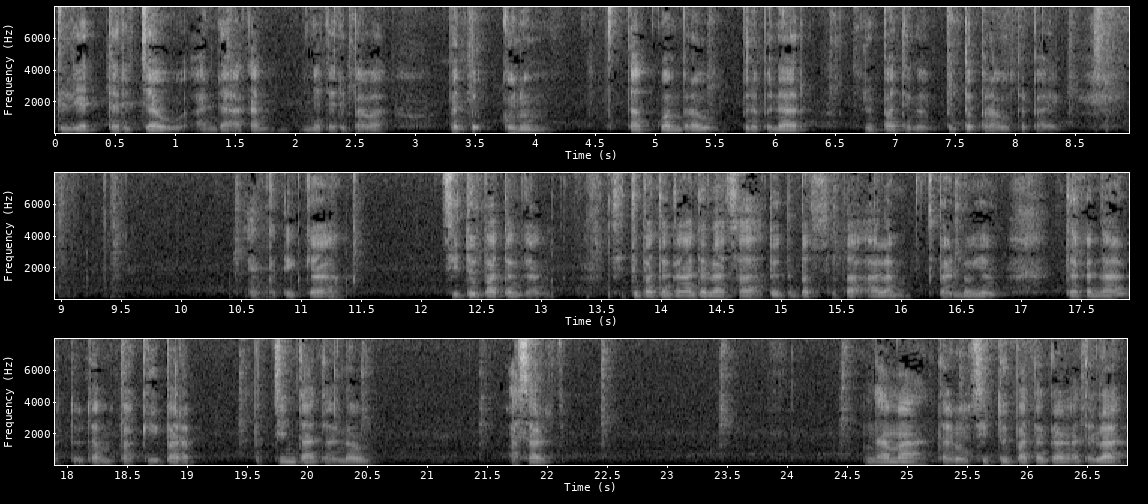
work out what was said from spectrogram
dilihat dari jauh anda akan menyadari bahwa bentuk gunung takuban perahu benar-benar serupa dengan bentuk perahu terbaik. Yang ketiga, Situ Patenggang. Situ Patenggang adalah salah satu tempat wisata alam di Bandung yang terkenal terutama bagi para pecinta danau asal nama danau Situ Patenggang adalah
